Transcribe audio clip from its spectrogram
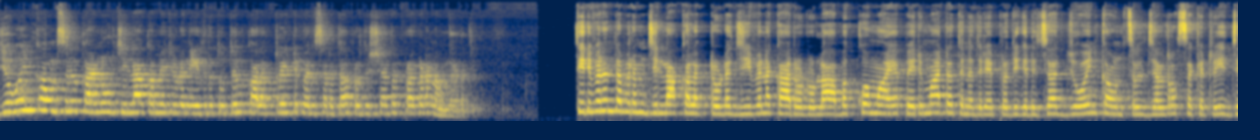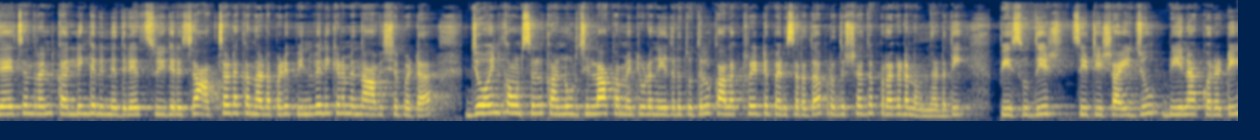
ജോയിന്റ് കൗൺസിൽ കണ്ണൂർ ജില്ലാ കമ്മിറ്റിയുടെ നേതൃത്വത്തിൽ കളക്ടറേറ്റ് പരിസരത്ത് പ്രതിഷേധ പ്രകടനം നടത്തി. തിരുവനന്തപുരം ജില്ലാ കളക്ടറുടെ ജീവനക്കാരോടുള്ള അപക്വമായ പെരുമാറ്റത്തിനെതിരെ പ്രതികരിച്ച joint council general secretary Jayachandran കല്ലിങ്കലിനെതിരെ സ്വീകരിച്ച അച്ചടക്ക നടപടി പിൻവലിക്കണമെന്നാവശ്യപ്പെട്ട് ജോയിന്റ് കൗൺസിൽ കണ്ണൂർ ജില്ലാ കമ്മിറ്റിയുടെ നേതൃത്വത്തിൽ കളക്ടറേറ്റ് പരിസരത്ത് പ്രതിഷേധ പ്രകടനം നടത്തി. P Sudheesh C T Shaiju Beena Koratty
